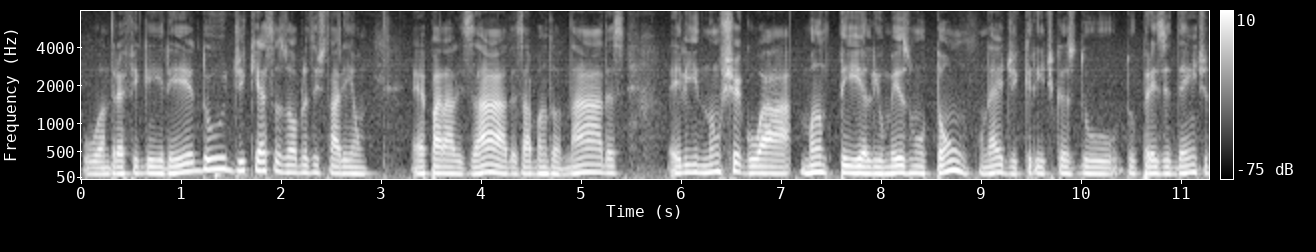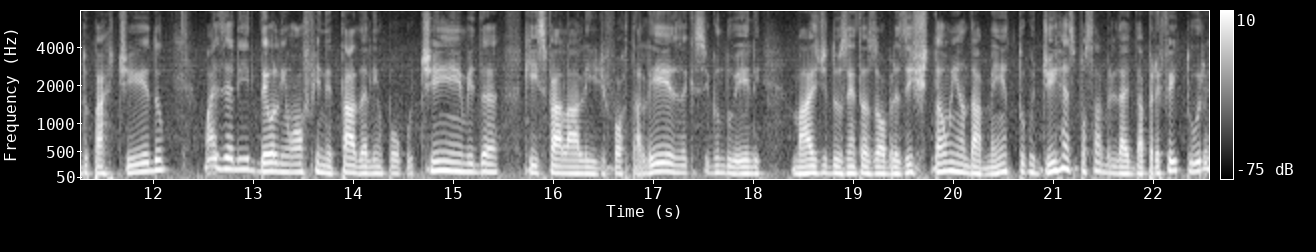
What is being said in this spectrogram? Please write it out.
o André Figueiredo, de que essas obras estariam é, paralisadas, abandonadas. Ele não chegou a manter ali o mesmo tom né, de críticas do, do presidente do partido, mas ele deu ali uma alfinetada ali um pouco tímida, quis falar ali de Fortaleza, que segundo ele mais de 200 obras estão em andamento de responsabilidade da prefeitura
